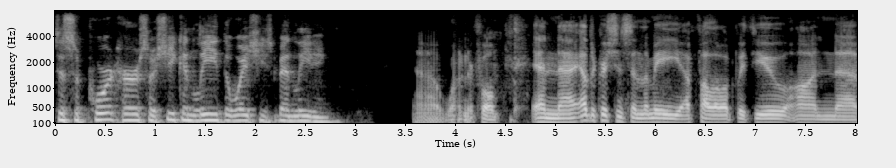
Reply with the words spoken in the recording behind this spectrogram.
to support her so she can lead the way she's been leading. Uh, wonderful. And uh, Elder Christensen, let me uh, follow up with you on uh,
